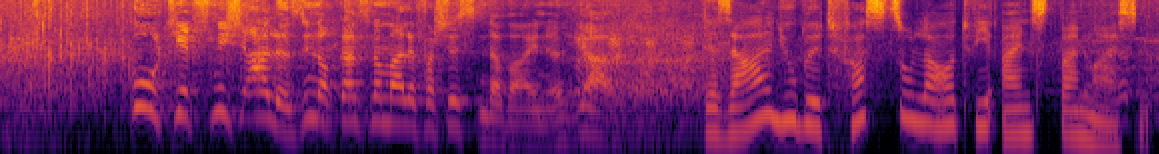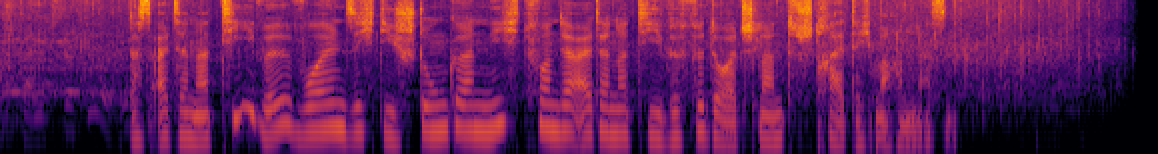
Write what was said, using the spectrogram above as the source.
Gut, jetzt nicht alle, sind noch ganz normale Faschisten dabei. Ne? Ja. Der Saal jubelt fast so laut wie einst bei Meißen. Das Alternative wollen sich die Stunker nicht von der Alternative für Deutschland streitig machen lassen.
